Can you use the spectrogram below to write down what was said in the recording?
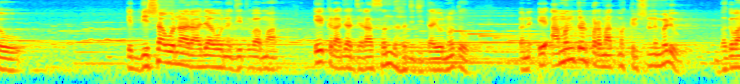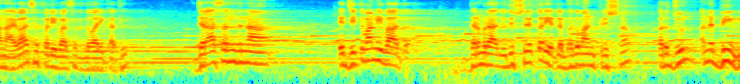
તો એ દિશાઓના રાજાઓને જીતવામાં એક રાજા જરાસંધ હજી જીતાયો નહોતો અને એ આમંત્રણ પરમાત્મા કૃષ્ણને મળ્યું. ભગવાન આવ્યા છે પરિવાર સાથે દ્વારિકાથી. જરાસંધના એ જીતવાની વાત ધર્મરાજ યુધિષ્ઠિરે કરી એટલે ભગવાન કૃષ્ણ અર્જુન અને ભીમ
